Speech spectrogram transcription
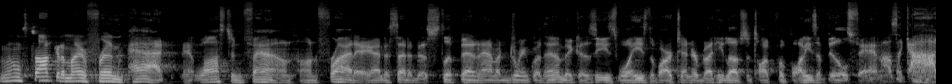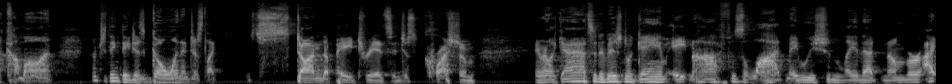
I was talking to my friend Pat at Lost and Found on Friday. I decided to slip in and have a drink with him because he's well, he's the bartender, but he loves to talk football. He's a Bills fan. I was like, ah, come on! Don't you think they just go in and just like stun the Patriots and just crush them? And we're like, ah, it's a divisional game. Eight and a half is a lot. Maybe we shouldn't lay that number. I,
